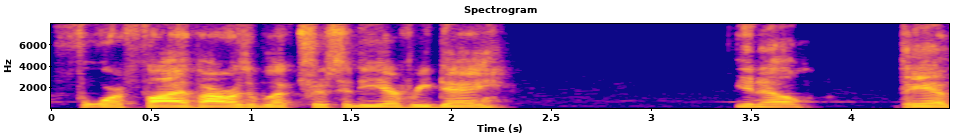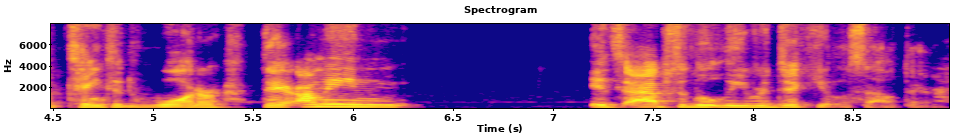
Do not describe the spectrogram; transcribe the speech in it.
four or five hours of electricity every day? You know, they have tainted water. There, I mean, it's absolutely ridiculous out there.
